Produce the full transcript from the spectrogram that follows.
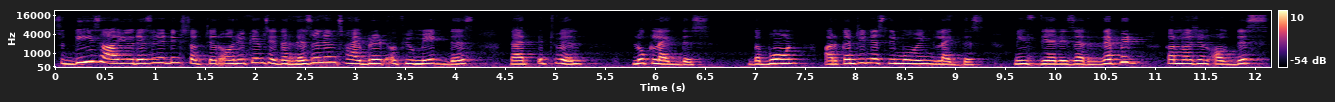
So these are your resonating structure or you can say the resonance hybrid if you make this that it will look like this. The bond are continuously moving like this. Means there is a rapid conversion of this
